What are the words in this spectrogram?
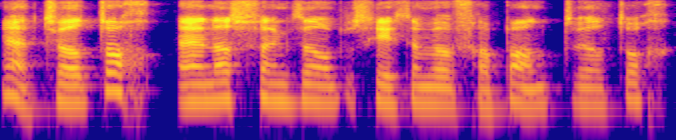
Ja, terwijl toch, en dat vind ik dan op zich dan wel frappant, terwijl toch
